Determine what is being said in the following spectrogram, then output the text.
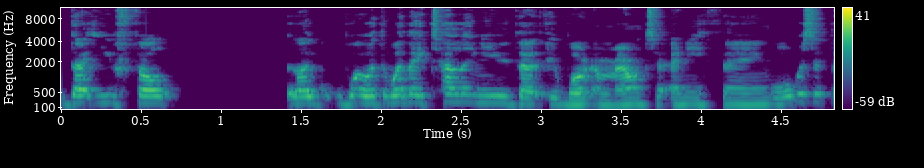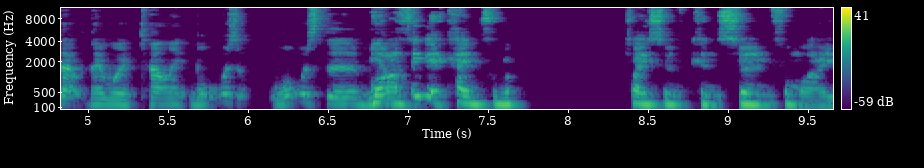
that you felt like were, were they telling you that it won't amount to anything what was it that they were telling what was what was the well i think it came from a place of concern for my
